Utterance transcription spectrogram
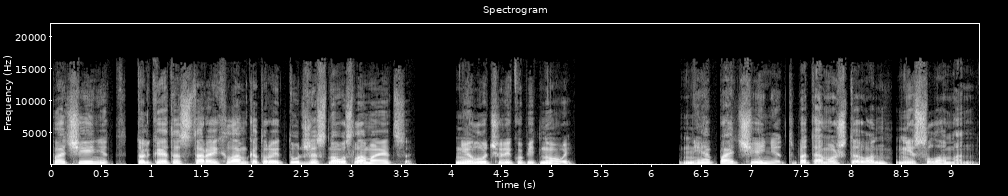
«Починит. Только это старый хлам, который тут же снова сломается. Не лучше ли купить новый? Не починит, потому что он не сломан.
